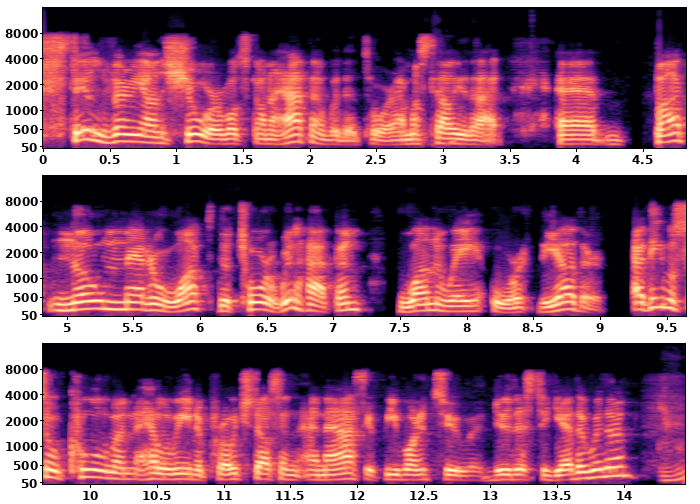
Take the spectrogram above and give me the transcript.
still very unsure what's going to happen with the tour. I must tell you that. Uh, but no matter what, the tour will happen one way or the other. I think it was so cool when Helloween approached us and, and asked if we wanted to do this together with them, mm-hmm.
